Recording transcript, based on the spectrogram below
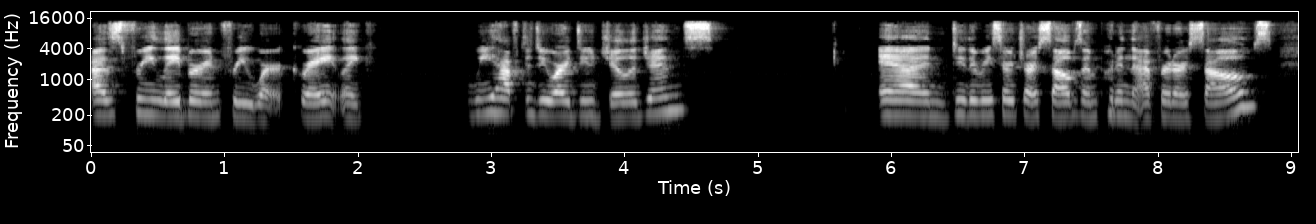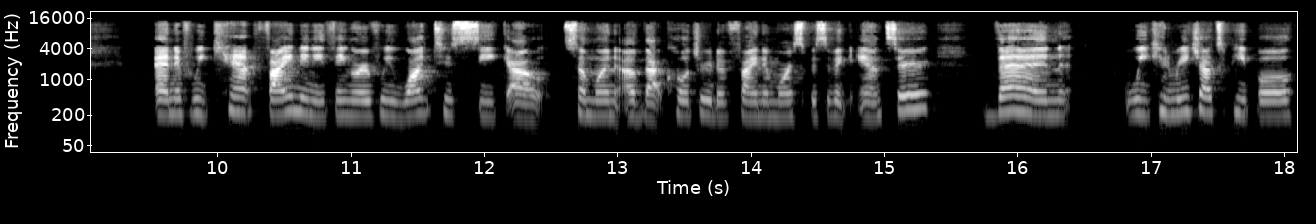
as free labor and free work, right? Like we have to do our due diligence and do the research ourselves and put in the effort ourselves. And if we can't find anything, or if we want to seek out someone of that culture to find a more specific answer, then we can reach out to people,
